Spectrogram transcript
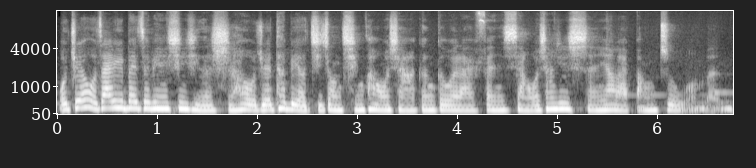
我觉得我在预备这篇信息的时候，我觉得特别有几种情况，我想要跟各位来分享。我相信神要来帮助我们。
